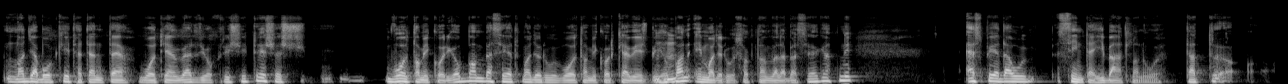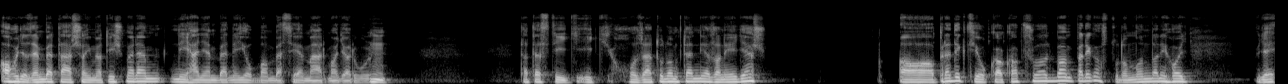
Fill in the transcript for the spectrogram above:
nagyjából két hetente volt ilyen verzió frissítés, és volt, amikor jobban beszélt magyarul, volt, amikor kevésbé uh-huh. jobban. Én magyarul szoktam vele beszélgetni. Ez például szinte hibátlanul. Tehát ahogy az embertársaimat ismerem, néhány embernél jobban beszél már magyarul. Hmm. Tehát ezt így, így hozzá tudom tenni, ez a négyes. A predikciókkal kapcsolatban pedig azt tudom mondani, hogy ugye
